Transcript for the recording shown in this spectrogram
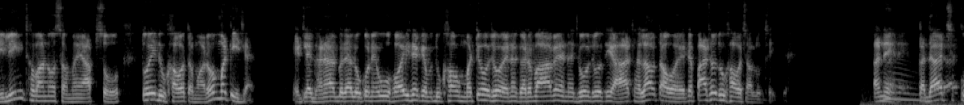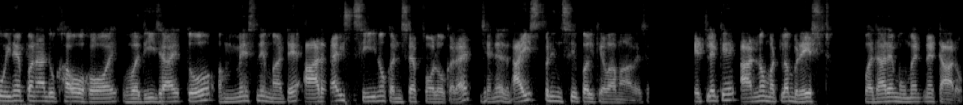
હિલિંગ થવાનો સમય આપશો તો એ દુખાવો તમારો મટી જાય. એટલે ઘણા બધા લોકોને એવું હોય છે કે દુખાવો મટ્યો જો એને ગરબા આવે અને જો જોથી હાથ હલાવતા હોય એટલે પાછો દુખાવો ચાલુ થઈ જાય. અને કદાચ કોઈને પણ આ દુખાવો હોય વધી જાય તો હંમેશને માટે આરઆઈસી નો કન્સેપ્ટ ફોલો કરાય જેને રાઈસ પ્રિન્સિપલ કહેવામાં આવે છે. એટલે કે આર નો મતલબ રેસ્ટ વધારે મુવમેન્ટને ટાળો.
